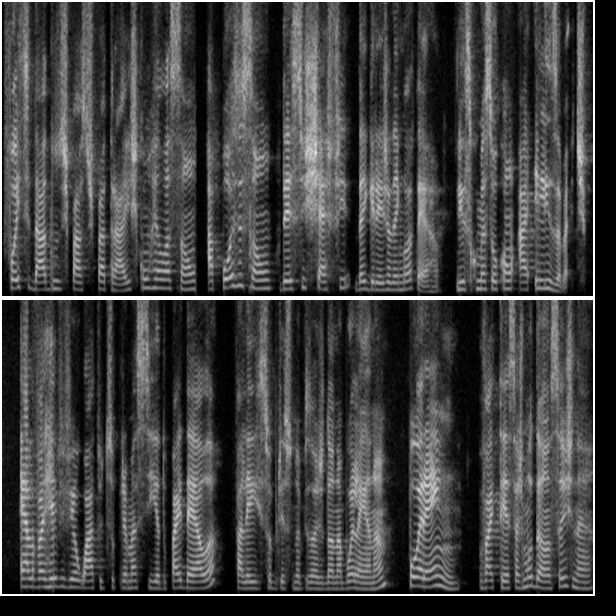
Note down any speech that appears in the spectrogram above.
foi se dado uns espaços para trás com relação à posição desse chefe da igreja da Inglaterra. Isso começou com a Elizabeth. Ela vai reviver o ato de supremacia do pai dela. Falei sobre isso no episódio da Ana Bolena. Porém, vai ter essas mudanças, né?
